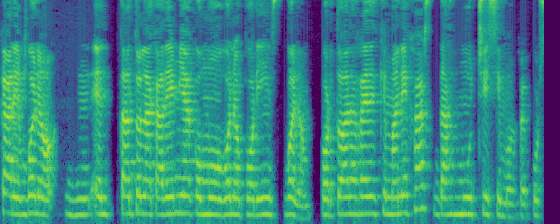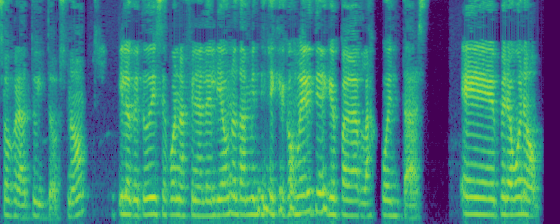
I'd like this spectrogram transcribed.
Karen, bueno, en, tanto en la academia como bueno por bueno por todas las redes que manejas, das muchísimos recursos gratuitos, ¿no? Y lo que tú dices, bueno, al final del día uno también tiene que comer y tiene que pagar las cuentas. Eh, pero bueno,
